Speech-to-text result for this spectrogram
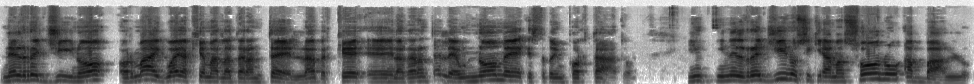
nel Reggino ormai guai a chiamarla tarantella, perché eh, la tarantella è un nome che è stato importato. In- in- nel Reggino si chiama Sono a ballo.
